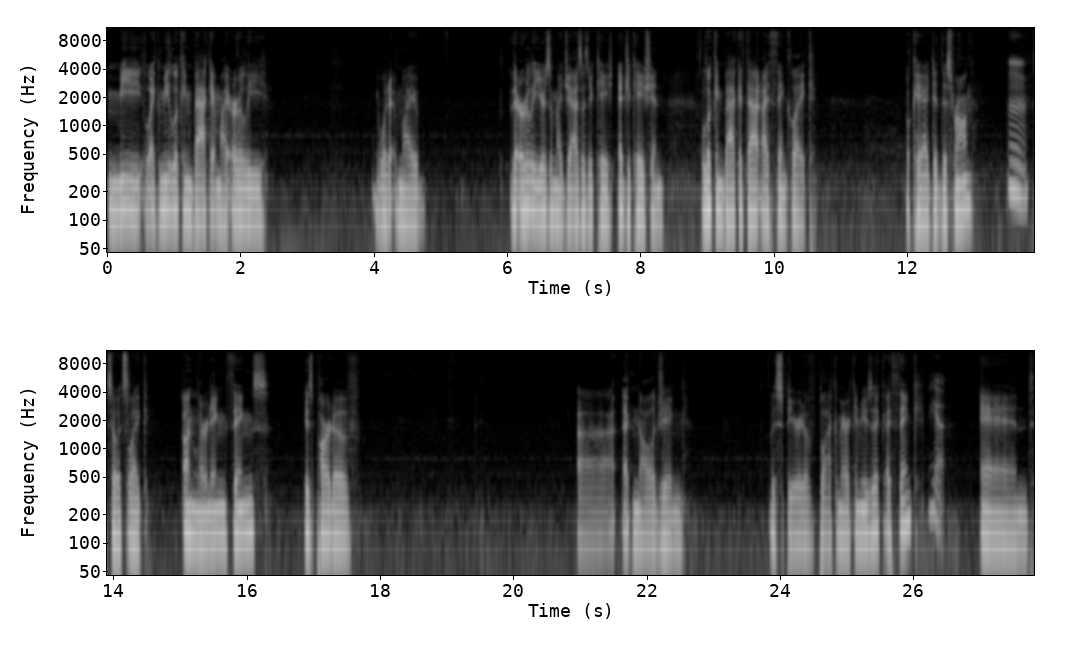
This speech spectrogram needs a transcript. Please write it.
me like me looking back at my early what my the early years of my jazz education education looking back at that I think like okay I did this wrong Mm. so it's like unlearning things is part of uh, acknowledging the spirit of Black American music. I think, Yeah. and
